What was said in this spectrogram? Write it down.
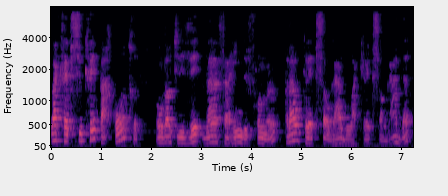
La crêpe sucrée, par contre, on va utiliser la farine de froment. Para o crepe salgado ou a crepe salgada,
